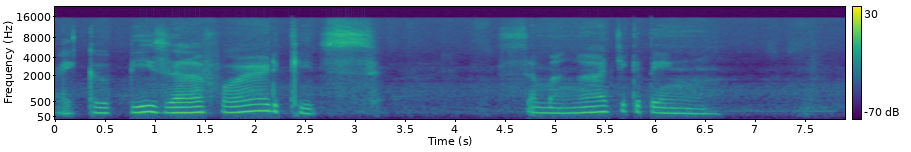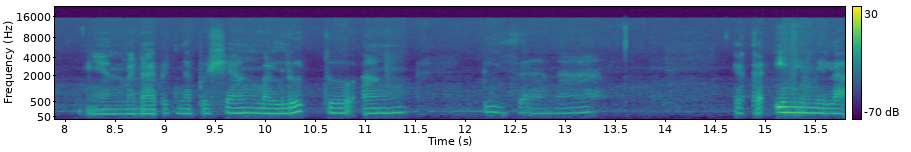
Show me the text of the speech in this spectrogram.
I cook pizza for the kids. Sa mga chikiting. Yan, malapit na po siyang maluto ang pizza na kakainin nila.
